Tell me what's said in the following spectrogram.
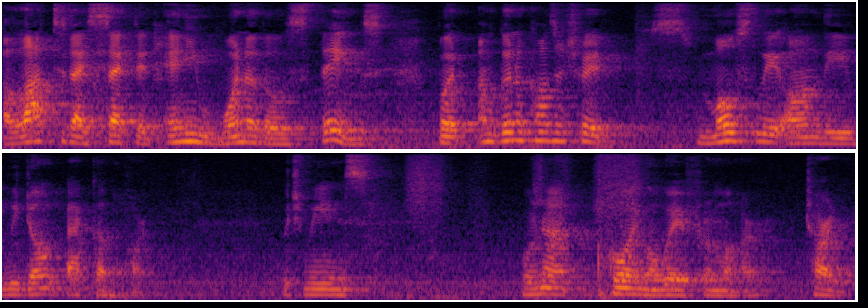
a lot to dissect in any one of those things, but I'm going to concentrate mostly on the we don't back up part, which means we're not going away from our target.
